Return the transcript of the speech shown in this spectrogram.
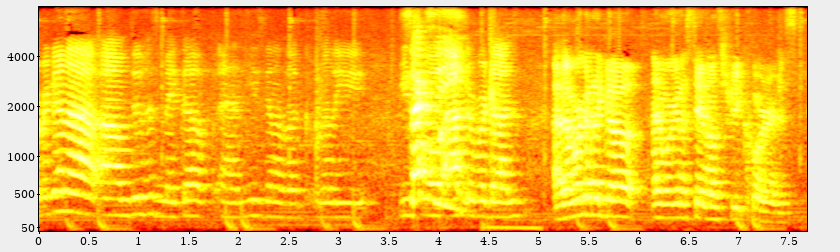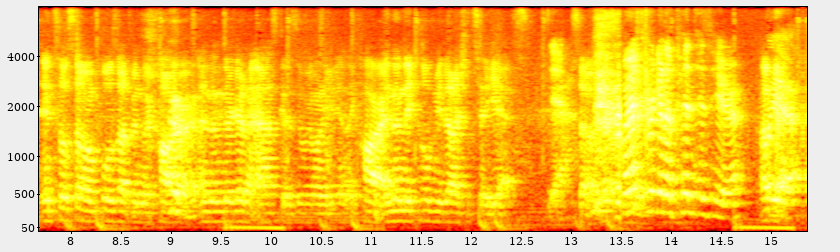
We're gonna um, do his makeup and he's gonna look really beautiful Sexy. after we're done. And then we're gonna go and we're gonna stand on street corners until someone pulls up in their car, and then they're gonna ask us if we want to get in the car, and then they told me that I should say yes. Yeah. So First, we're gonna pin his hair. Oh okay. yeah.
